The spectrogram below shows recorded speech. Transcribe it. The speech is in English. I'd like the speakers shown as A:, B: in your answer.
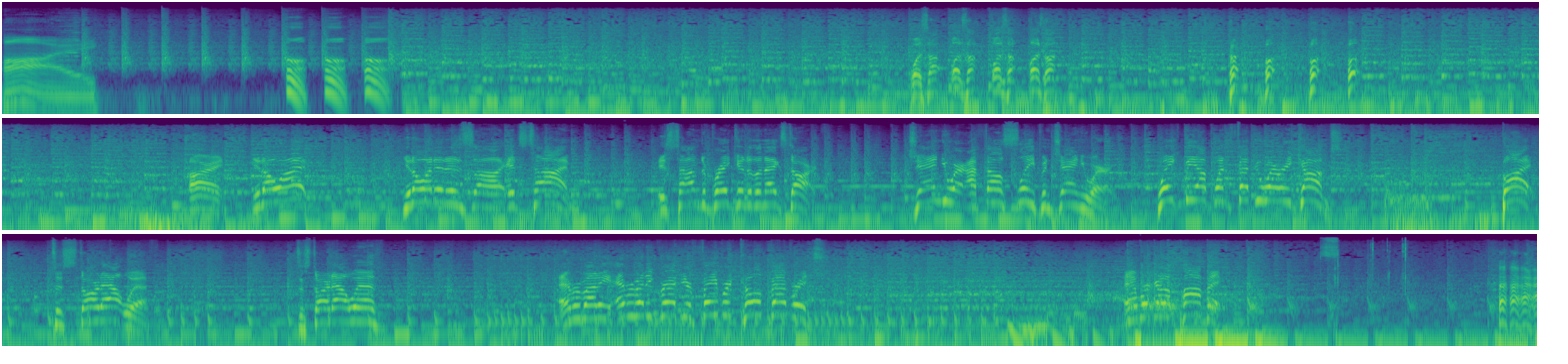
A: I. Uh, uh, uh. What's up? What's up? What's up? What's up? Huh, huh, huh, huh. All right. You know what? You know what it is? Uh, it's time. It's time to break into the next arc. January. I fell asleep in January. Wake me up when February comes. But to start out with, to start out with, everybody, everybody grab your favorite cold beverage. And we're gonna pop it.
